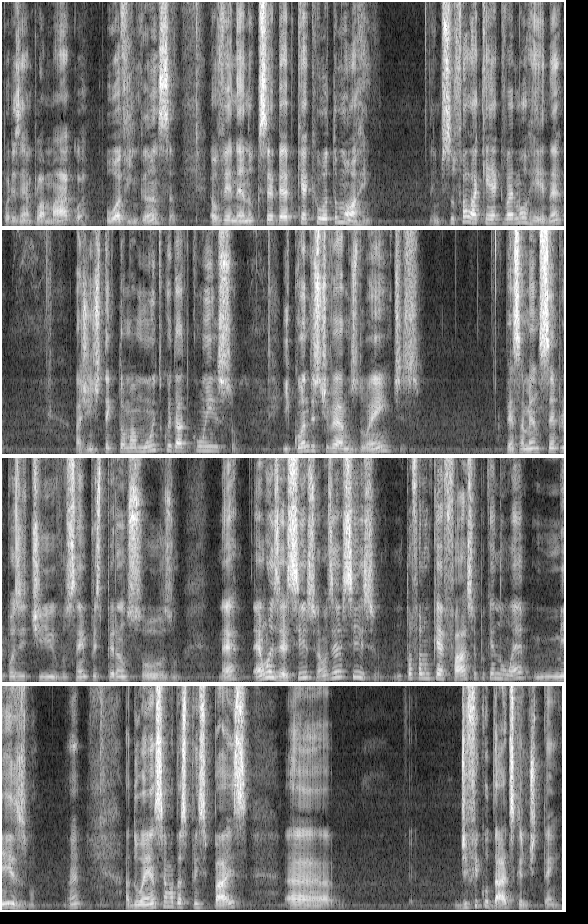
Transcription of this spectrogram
por exemplo, a mágoa ou a vingança, é o veneno que você bebe que é que o outro morre. Nem preciso falar quem é que vai morrer, né? A gente tem que tomar muito cuidado com isso. E quando estivermos doentes, pensamento sempre positivo, sempre esperançoso, né? É um exercício? É um exercício. Não estou falando que é fácil porque não é mesmo. Né? A doença é uma das principais uh, dificuldades que a gente tem.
